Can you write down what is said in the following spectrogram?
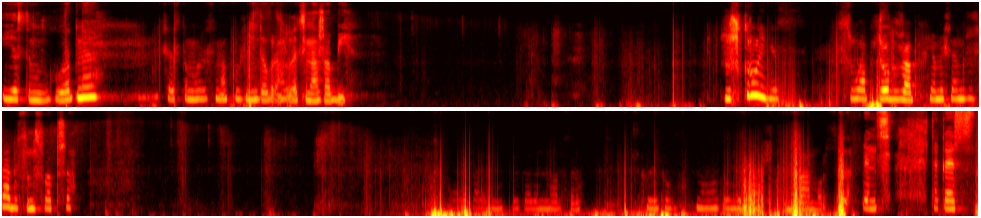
Jestem głodny. Ciasto może na później. Dobra, lecę na żabi. Już królik jest słabszy od żab. Ja myślałem, że żaby są słabsze. Tylko jeden morsel. Z królików mogłoby paść dwa morsele, więc taka jest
